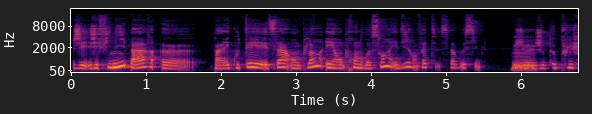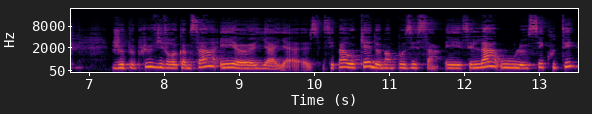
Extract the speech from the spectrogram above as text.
j'ai fini par par écouter ça en plein et en prendre soin et dire en fait c'est pas possible je, mmh. je peux plus. Je peux plus vivre comme ça et euh, y a, y a, c'est pas ok de m'imposer ça. Et c'est là où le s'écouter,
